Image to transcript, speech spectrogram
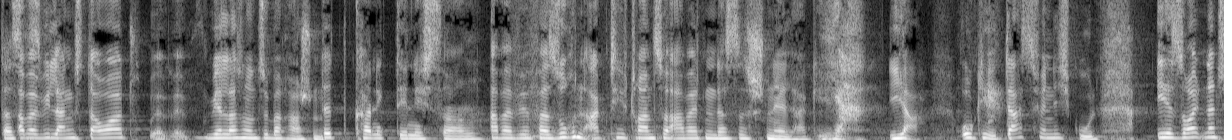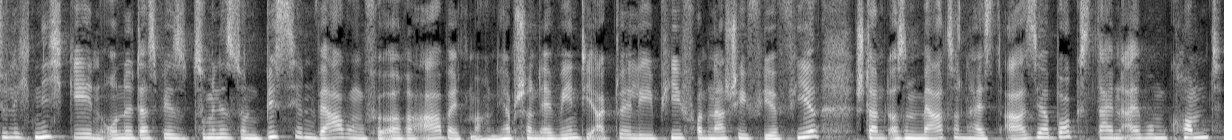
Das, Aber wie lange es dauert, wir lassen uns überraschen. das kann ich dir nicht sagen. Aber wir versuchen aktiv dran zu arbeiten, dass es schneller geht. Ja. Ja. Okay, das finde ich gut. Ihr sollt natürlich nicht gehen, ohne dass wir zumindest so ein bisschen Werbung für eure Arbeit machen. Ich habe schon erwähnt, die aktuelle EP von Nashi 44 stammt aus dem März und heißt Asia Box. Dein Album kommt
